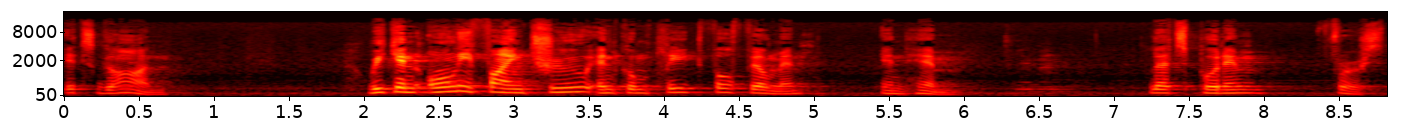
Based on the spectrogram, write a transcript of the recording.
it's gone. We can only find true and complete fulfillment in Him. Let's put Him first.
